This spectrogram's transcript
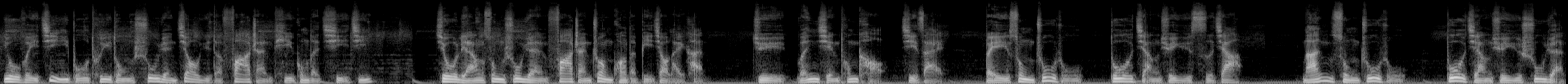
又为进一步推动书院教育的发展提供了契机。就两宋书院发展状况的比较来看，据《文献通考》记载，北宋诸儒多讲学于私家，南宋诸儒多讲学于书院，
